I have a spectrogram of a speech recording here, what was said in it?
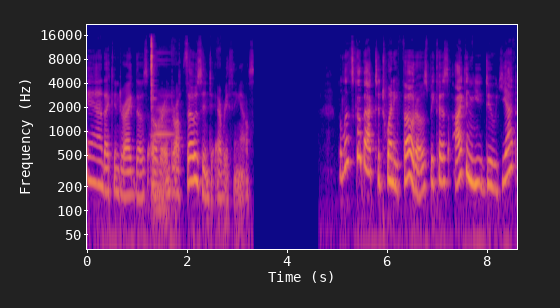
And I can drag those over and drop those into everything else. But let's go back to 20 photos because I can do yet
